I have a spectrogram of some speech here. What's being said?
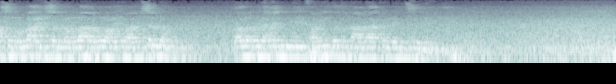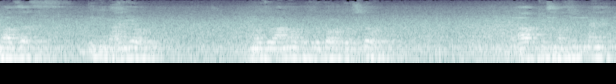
رسول الله صلى الله عليه وسلم، طلب العلم فريضة على كل مسلم معزز دینی بھائیوں، نوجوانوں، بزرگوں اور دوستوں، آپ کی اس مسجد میں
